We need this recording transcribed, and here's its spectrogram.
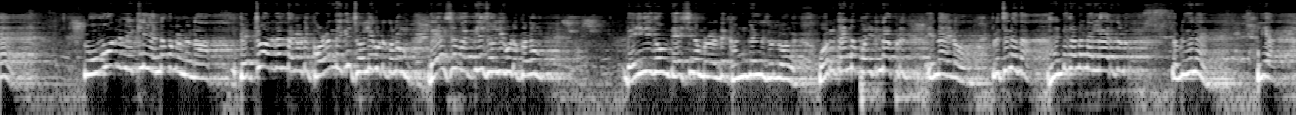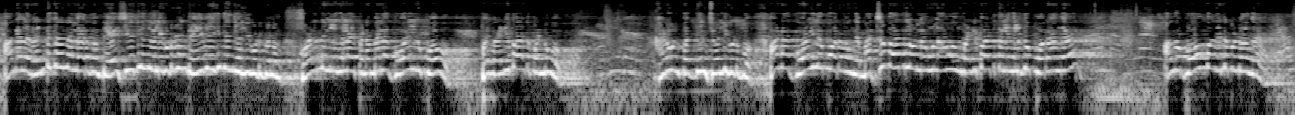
ஒவ்வொரு வீட்லையும் என்ன பண்ணணும்னா பெற்றோர்கள் தன்னோட குழந்தைக்கு சொல்லி கொடுக்கணும் தேசபக்தியை சொல்லி கொடுக்கணும். தெய்வீகம் தேசியம் நம்மளோட கண்கள்னு சொல்லுவாங்க. ஒரு கண்ணு போயிட்டுனா என்ன ஆயிடும்? பிரச்சனை தான். ரெண்டு கண்ணு நல்லா இருக்கணும் அப்படிதானே இல்லையா அதனால ரெண்டு கண்ணு நல்லா இருக்கும் தேசியத்தையும் சொல்லி கொடுக்கணும் தெய்வீகத்தையும் சொல்லி கொடுக்கணும் குழந்தைங்களுக்கெல்லாம் இப்ப நம்ம எல்லாம் கோயிலுக்கு போவோம் போய் வழிபாடு பண்ணுவோம் கடவுள் பக்தின்னு சொல்லி கொடுப்போம். ஆனா கோயில போறவங்க மற்ற மதத்தில் உள்ளவங்க அவங்க வழிபாட்டு தலங்களுக்கு போறாங்க? அங்க போகும்போது என்ன பண்ணுவாங்க?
